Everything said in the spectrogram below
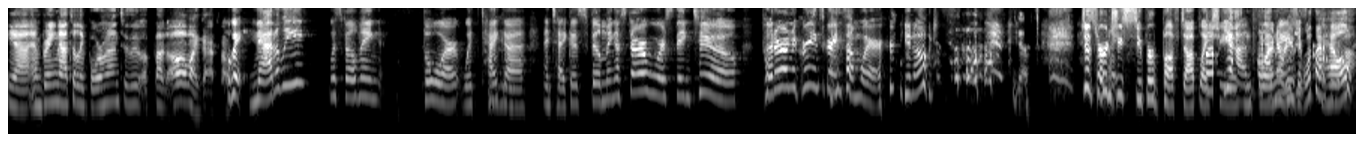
Yeah, and bring Natalie Portman to the But oh my god. no. Okay, Natalie was filming Thor with Taika, Mm-hmm. and Taika's filming a Star Wars thing too. Put her on a green screen somewhere, you know? Just- Just her and she's super buffed up like Well, she yeah, is in Thor, and Padme everybody's like, "What the hell?"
